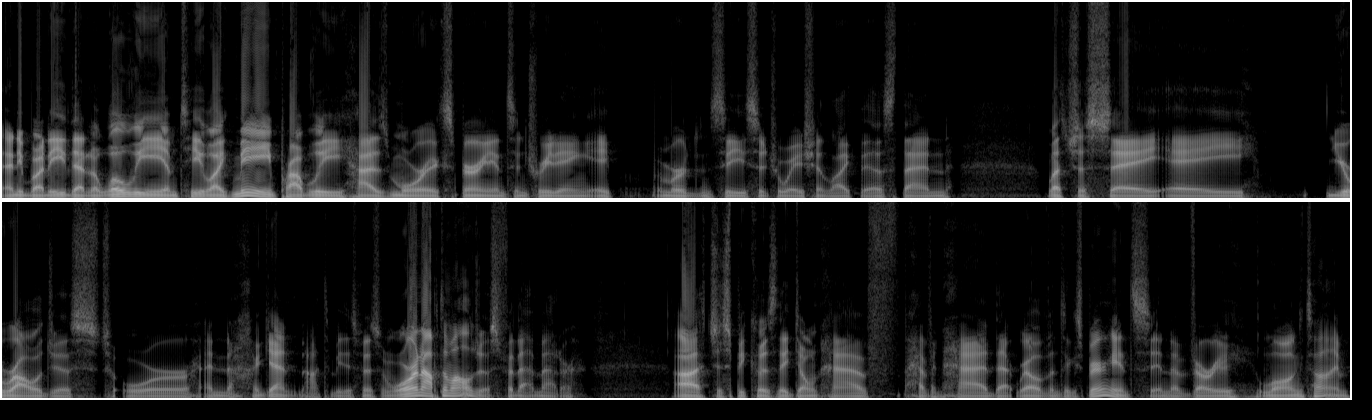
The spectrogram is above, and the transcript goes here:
anybody that a lowly EMT like me probably has more experience in treating a emergency situation like this than let's just say a urologist or and again not to be dismissive or an ophthalmologist for that matter uh, just because they don't have haven't had that relevant experience in a very long time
